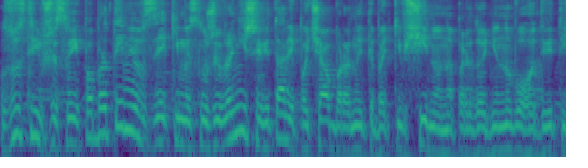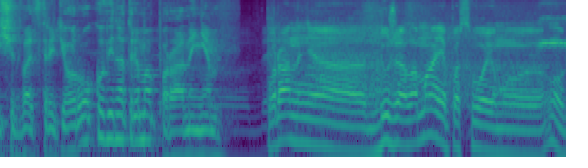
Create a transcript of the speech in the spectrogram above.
Зустрівши своїх побратимів, з якими служив раніше, Віталій почав боронити батьківщину. Напередодні нового 2023 року він отримав поранення. Поранення дуже ламає по-своєму. Ну,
